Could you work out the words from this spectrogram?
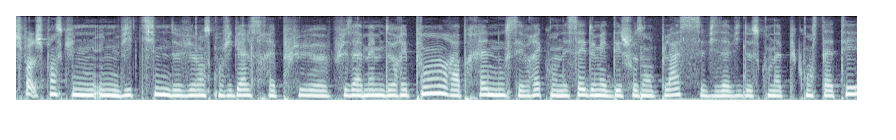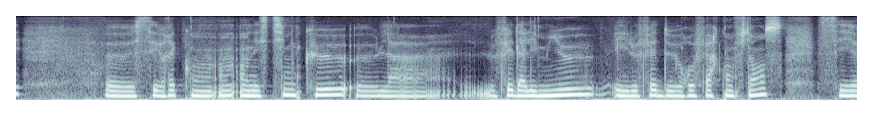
Je pense qu'une victime de violence conjugale serait plus, euh, plus à même de répondre. Après, nous, c'est vrai qu'on essaye de mettre des choses en place vis-à-vis de ce qu'on a pu constater. Euh, c'est vrai qu'on estime que euh, la, le fait d'aller mieux et le fait de refaire confiance, c'est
